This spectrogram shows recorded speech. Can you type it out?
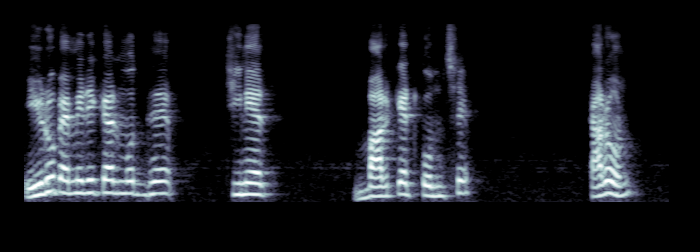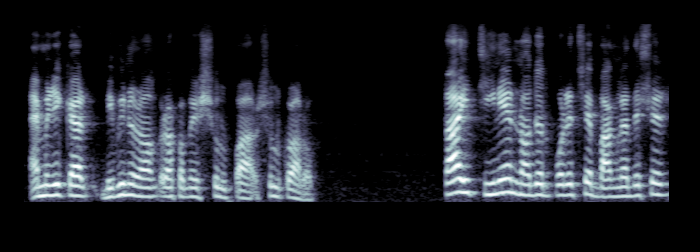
ইউরোপ, আমেরিকার মধ্যে চীনের মার্কেট কমছে। কারণ আমেরিকার বিভিন্ন রকমের শুল্ক শুল্ক আরোপ। তাই চীনের নজর পড়েছে বাংলাদেশের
